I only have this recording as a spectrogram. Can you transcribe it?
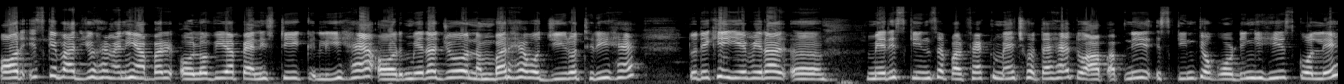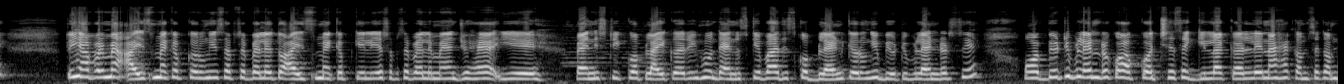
और इसके बाद जो है मैंने यहाँ पर ओलोविया पेनिस्टिक ली है और मेरा जो नंबर है वो ज़ीरो थ्री है। तो देखिए ये मेरा आ, मेरी स्किन से परफेक्ट मैच होता है तो आप अपनी स्किन के अकॉर्डिंग ही इसको लें। तो यहाँ पर मैं आइस मेकअप करूँगी सबसे पहले तो आइस मेकअप के लिए सबसे पहले मैं जो है ये पेन स्टिक को अप्लाई कर रही हूँ, देन उसके बाद इसको ब्लेंड करूँगी ब्यूटी ब्लेंडर से। और ब्यूटी ब्लेंडर को आपको अच्छे से गीला कर लेना है, कम से कम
